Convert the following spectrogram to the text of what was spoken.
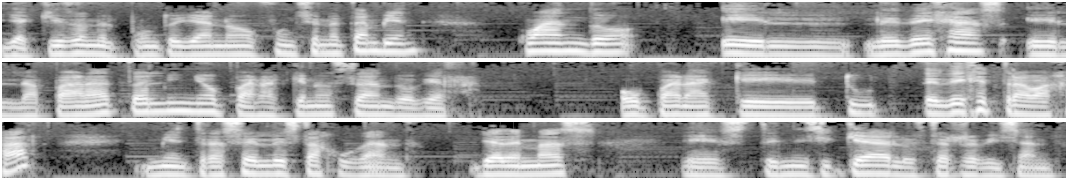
y aquí es donde el punto ya no funciona tan bien, cuando le dejas el aparato al niño para que no esté dando guerra. O para que tú te deje trabajar mientras él está jugando. Y además este ni siquiera lo estés revisando.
